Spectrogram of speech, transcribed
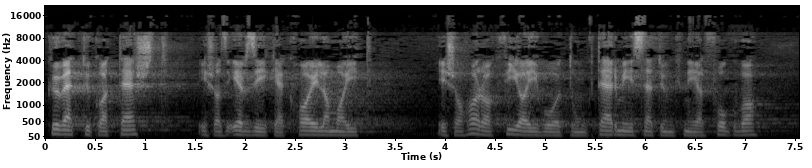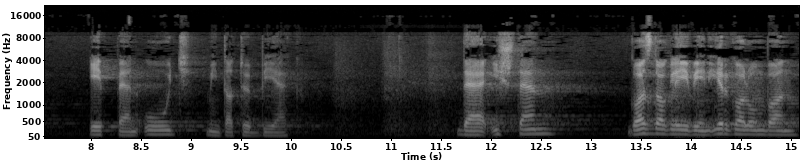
követtük a test és az érzékek hajlamait, és a harag fiai voltunk természetünknél fogva, éppen úgy, mint a többiek. De Isten gazdag lévén irgalomban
